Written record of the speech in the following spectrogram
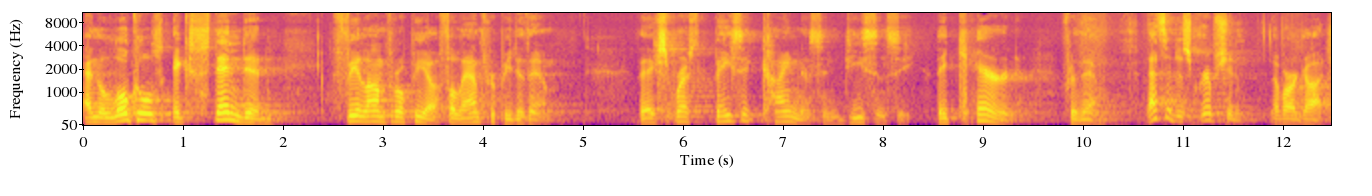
And the locals extended philanthropia, philanthropy to them. They expressed basic kindness and decency. They cared for them. That's a description of our God.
